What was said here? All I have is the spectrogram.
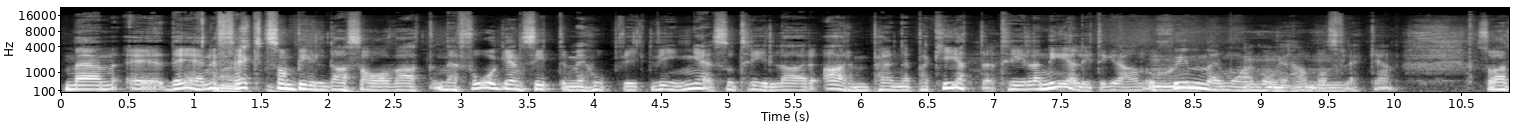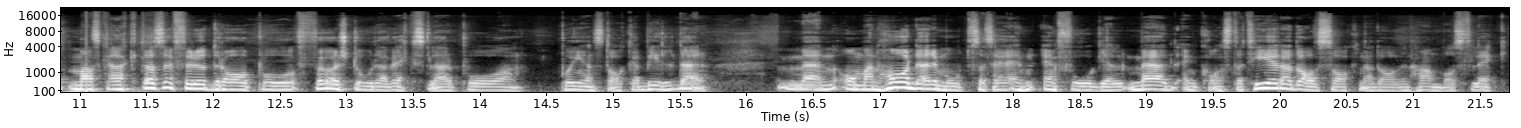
Men eh, det är en effekt som bildas av att när fågeln sitter med hopvikt vinge så trillar armpennepaketet trillar ner lite grann och skymmer många gånger handbollsfläcken. Så att man ska akta sig för att dra på för stora växlar på, på enstaka bilder. Men om man har däremot så att säga, en, en fågel med en konstaterad avsaknad av en handbasfläck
